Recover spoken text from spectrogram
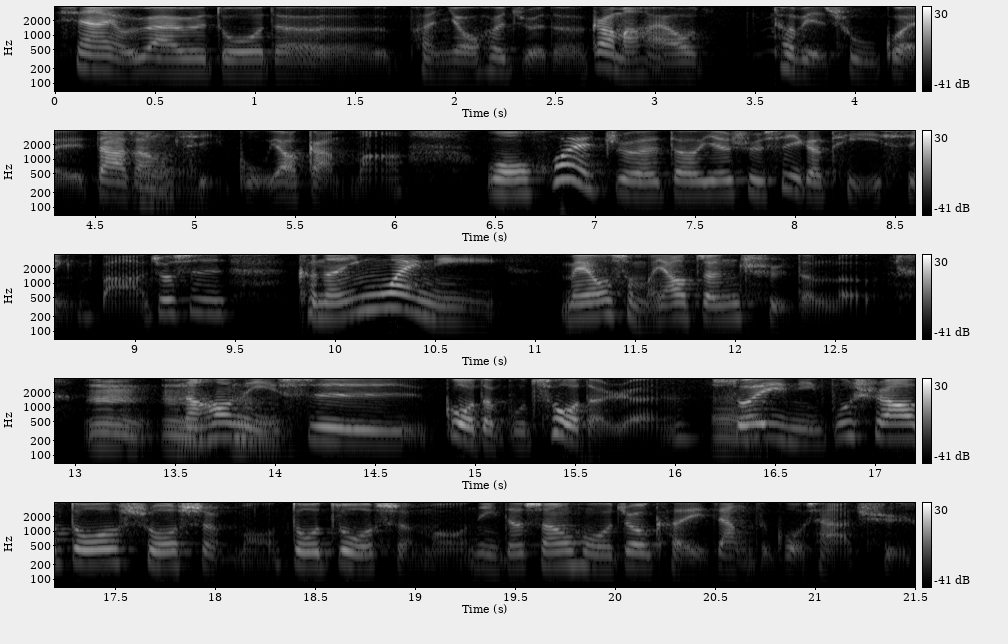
现在有越来越多的朋友会觉得，干嘛还要特别出柜、大张旗鼓要干嘛？我会觉得，也许是一个提醒吧，就是可能因为你没有什么要争取的了，嗯，然后你是过得不错的人，所以你不需要多说什么、多做什么，你的生活就可以这样子过下去。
